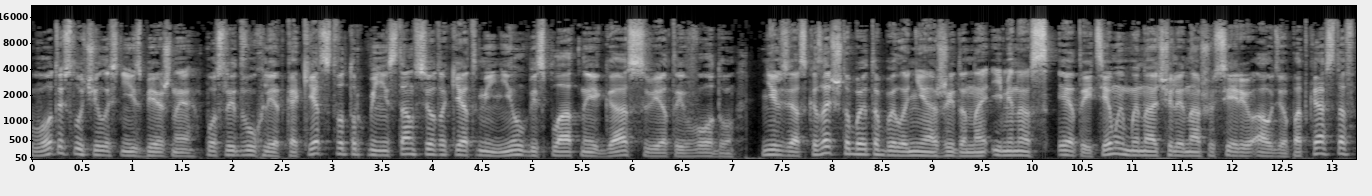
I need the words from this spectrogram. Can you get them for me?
Вот и случилось неизбежное. После двух лет кокетства Туркменистан все-таки отменил бесплатный газ, свет и воду. Нельзя сказать, чтобы это было неожиданно. Именно с этой темы мы начали нашу серию аудиоподкастов,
